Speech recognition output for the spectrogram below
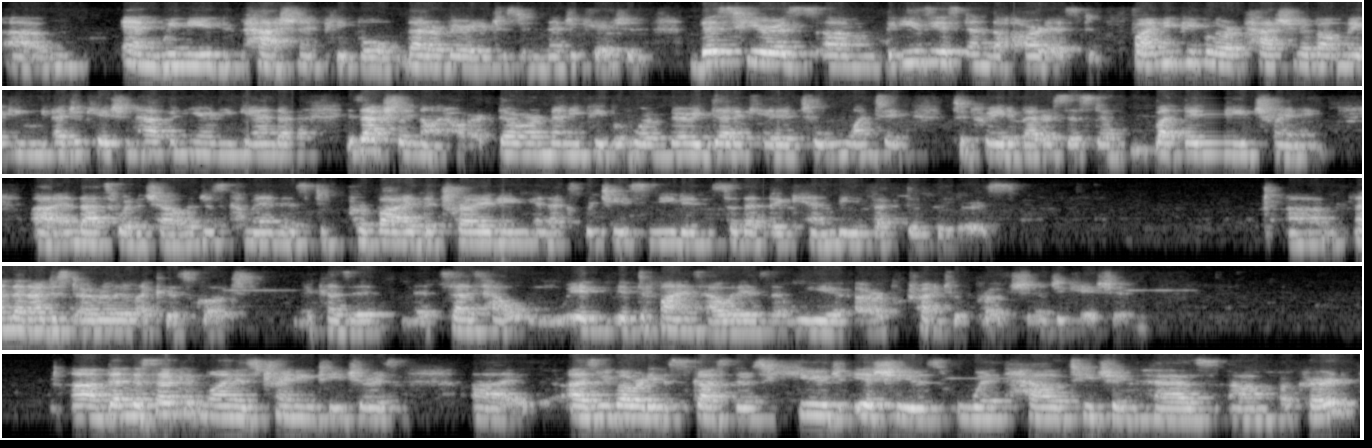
Um, and we need passionate people that are very interested in education. This here is um, the easiest and the hardest. Finding people who are passionate about making education happen here in Uganda is actually not hard. There are many people who are very dedicated to wanting to create a better system, but they need training. Uh, and that's where the challenges come in, is to provide the training and expertise needed so that they can be effective leaders. Um, and then I just, I really like this quote because it, it says how, it, it defines how it is that we are trying to approach education. Uh, then the second one is training teachers. uh, as we've already discussed, there's huge issues with how teaching has um, occurred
